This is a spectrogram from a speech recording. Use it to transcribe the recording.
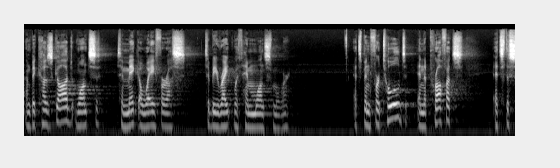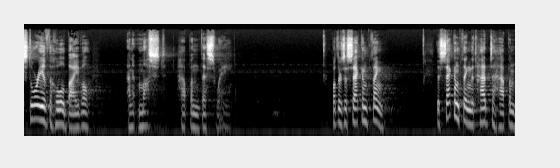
And because God wants to make a way for us to be right with Him once more. It's been foretold in the prophets, it's the story of the whole Bible, and it must happen this way. But there's a second thing. The second thing that had to happen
